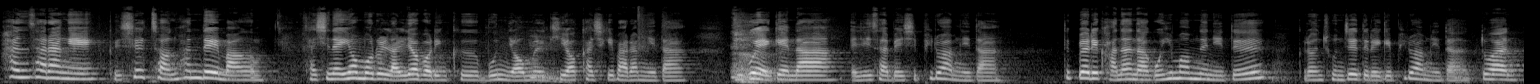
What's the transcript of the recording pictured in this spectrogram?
한 사랑의 그 실천, 환대의 마음, 자신의 혐오를 날려버린 그 문염을 기억하시기 바랍니다. 누구에게나 엘리사벳이 필요합니다. 특별히 가난하고 힘없는 이들, 그런 존재들에게 필요합니다. 또한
